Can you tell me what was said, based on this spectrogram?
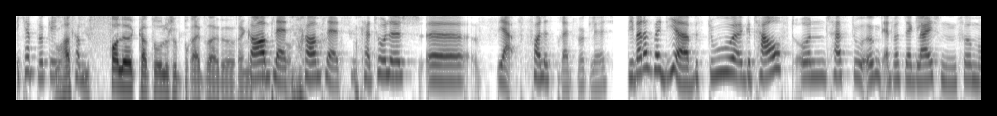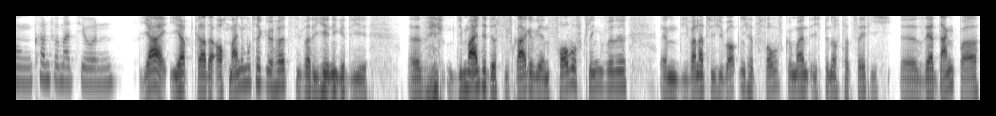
ich habe wirklich. Du hast die volle katholische Breitseite reingekommen. Komplett, komplett. Katholisch, äh, ja, volles Brett wirklich. Wie war das bei dir? Bist du getauft und hast du irgendetwas dergleichen? Firmung, Konfirmation? Ja, ihr habt gerade auch meine Mutter gehört. Sie war diejenige, die äh, sie, die meinte, dass die Frage wie ein Vorwurf klingen würde. Ähm, die war natürlich überhaupt nicht als Vorwurf gemeint. Ich bin auch tatsächlich äh, sehr dankbar,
